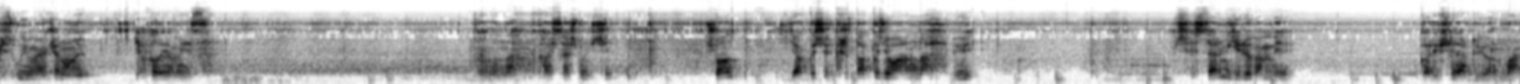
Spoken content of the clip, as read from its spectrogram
Biz uyumuyorken onu yakalayamayız. Yani onunla karşılaşmak için şu an yaklaşık 40 dakika civarında bir Sesler mi geliyor ben mi garip şeyler duyuyorum lan.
